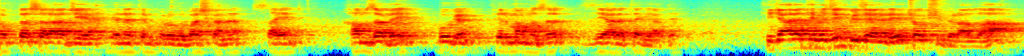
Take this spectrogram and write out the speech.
Nokta Saraciye Yönetim Kurulu Başkanı Sayın Hamza Bey bugün firmamızı ziyarete geldi. Ticaretimizin güzelliği çok şükür Allah'a.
